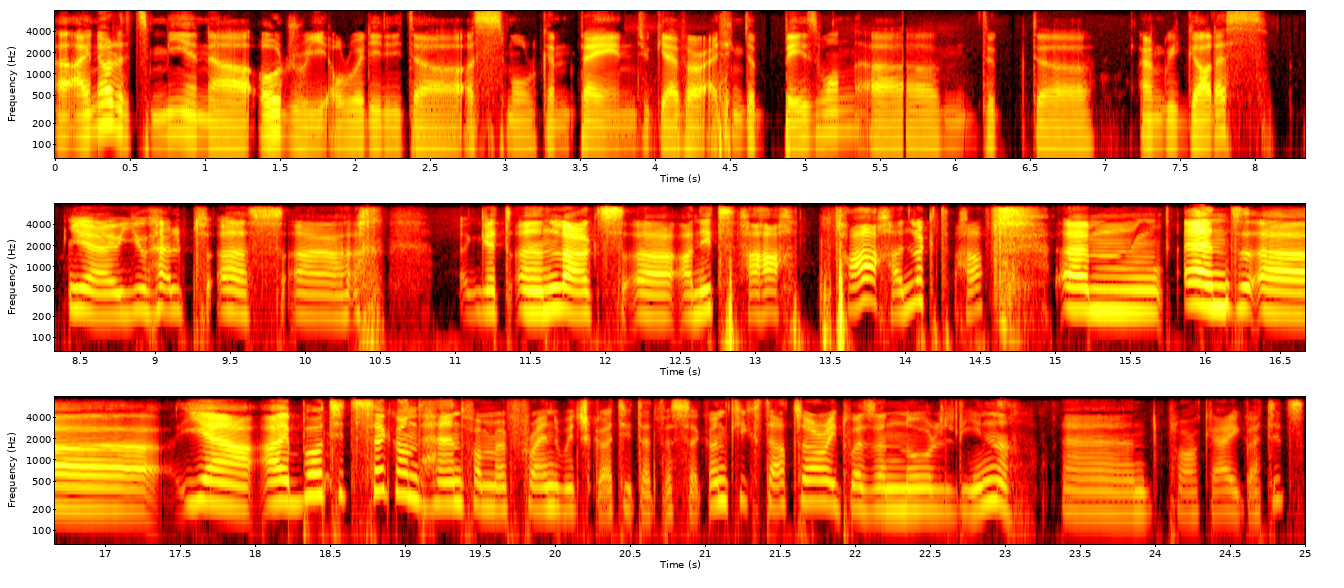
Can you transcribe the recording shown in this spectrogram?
Uh, I know that me and uh, Audrey already did a small campaign together. I think the base one, um, the the Hungry Goddess. Yeah, you helped us uh, get unlocked uh, on it. Ha ha, unlocked. Ha. Um, and uh, yeah, I bought it second hand from a friend, which got it at the second Kickstarter. It was an all-in, and poor I got it.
